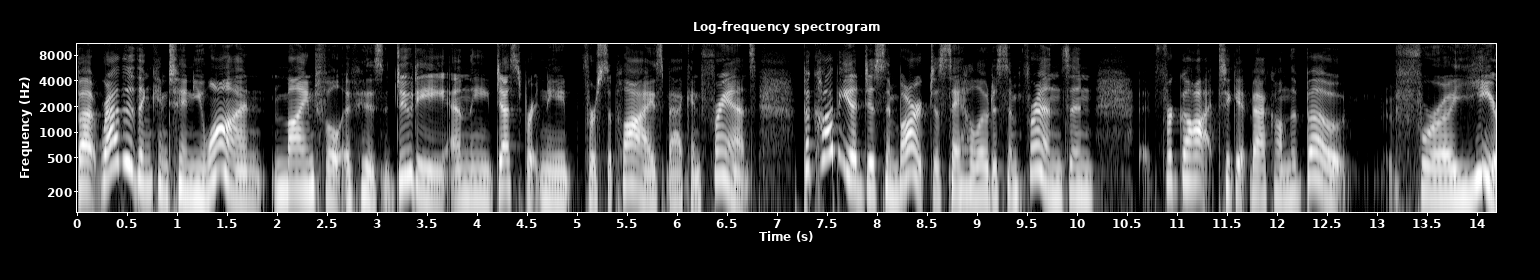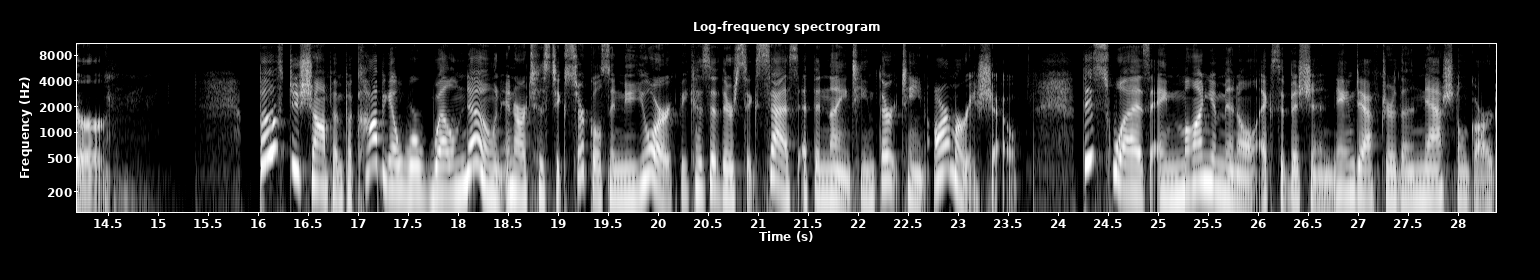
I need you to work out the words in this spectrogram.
But rather than continue on, mindful of his duty and the desperate need for supplies back in France, Picabia disembarked to say hello to some friends and forgot to get back on the boat for a year. Both Duchamp and Picabia were well known in artistic circles in New York because of their success at the 1913 Armory Show. This was a monumental exhibition named after the National Guard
